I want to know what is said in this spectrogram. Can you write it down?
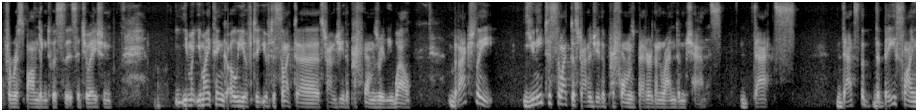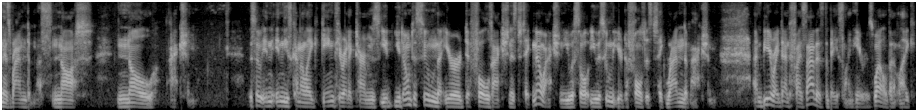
for responding to a situation, you might you might think, oh, you have to you have to select a strategy that performs really well, but actually, you need to select a strategy that performs better than random chance. That's that's the the baseline is randomness, not null action so in, in these kind of like game theoretic terms, you, you don't assume that your default action is to take no action. You assault, you assume that your default is to take random action. And Beer identifies that as the baseline here as well, that like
